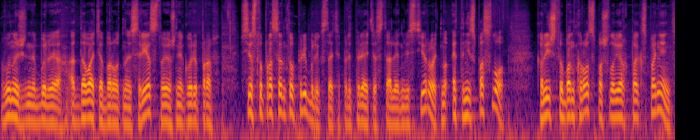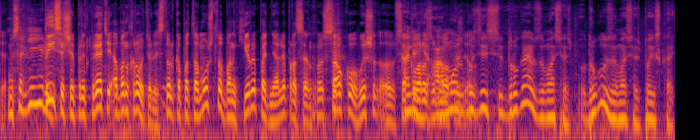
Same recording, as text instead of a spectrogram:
вынуждены были отдавать оборотные средства. Я уже не говорю про все 100% прибыли, кстати, предприятия стали инвестировать, но это не спасло количество банкротств пошло вверх по экспоненте. Но, Сергей Юрьевич... Тысячи предприятий обанкротились только потому, что банкиры подняли процентную ставку выше э, всякого Коллеги, разумного а может быть здесь другая взаимосвязь, другую взаимосвязь поискать?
